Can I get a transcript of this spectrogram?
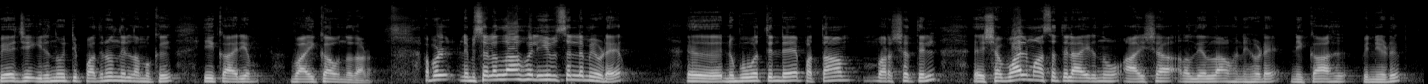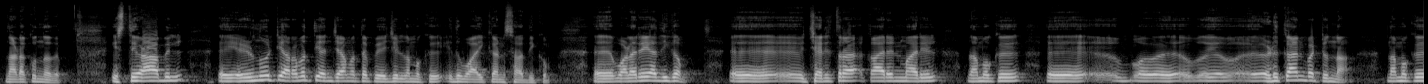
പേജ് ഇരുന്നൂറ്റി പതിനൊന്നിൽ നമുക്ക് ഈ കാര്യം വായിക്കാവുന്നതാണ്. അപ്പോൾ നബി സല്ലല്ലാഹു അലൈഹി വസല്ലമയുടെ നുബൂവത്തിന്റെ പത്താം വർഷത്തിൽ ഷവ്വാൽ മാസത്തിലായിരുന്നു ആയിഷ റളിയല്ലാഹുനഹയുടെ നിക്കാഹ് പിന്നീട് നടക്കുന്നത്. ഇസ്തിഹാബിൽ എഴുന്നൂറ്റി അറുപത്തി അഞ്ചാമത്തെ പേജിൽ നമുക്ക് ഇത് വായിക്കാൻ സാധിക്കും. വളരെയധികം ചരിത്രകാരന്മാരിൽ നമുക്ക് എടുക്കാൻ പറ്റുന്ന നമുക്ക്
